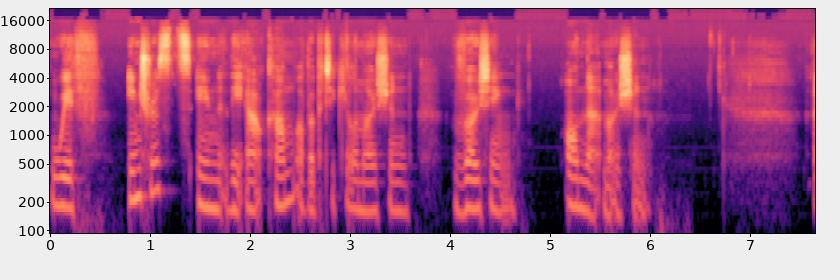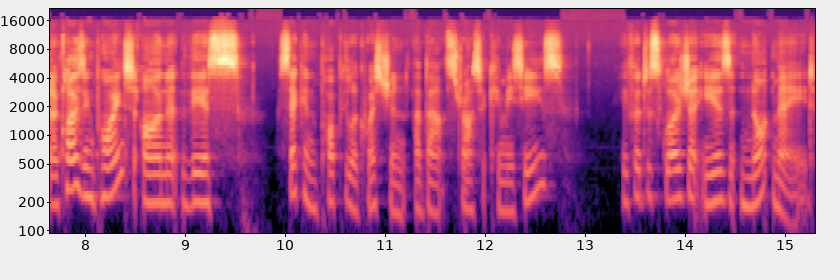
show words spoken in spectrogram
with interests in the outcome of a particular motion voting on that motion. And a closing point on this second popular question about strata committees if a disclosure is not made,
